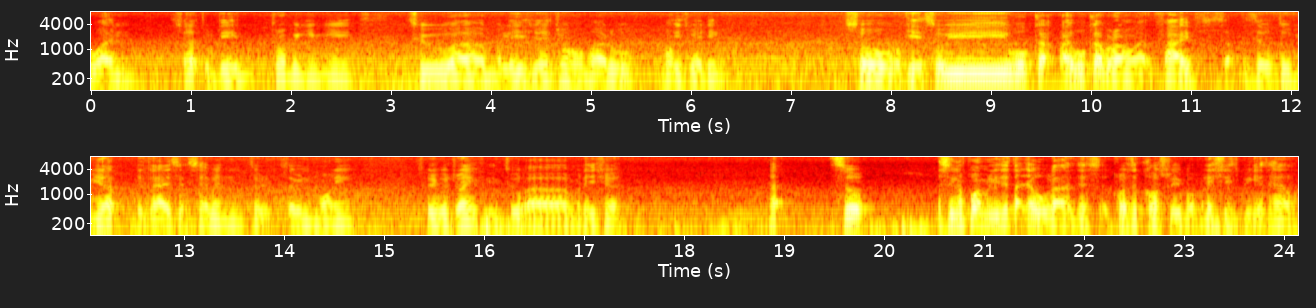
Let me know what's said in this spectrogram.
Wan, shout out to Dane for bringing me to uh, Malaysia Johor Bahru for his wedding. So okay, so we woke up. I woke up around five, so to meet up the guys at seven, sorry, seven in the morning. So we will drive into uh, Malaysia. Uh, so Singapore and Malaysia tak jauh lah, just across the causeway. But Malaysia is big as hell.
